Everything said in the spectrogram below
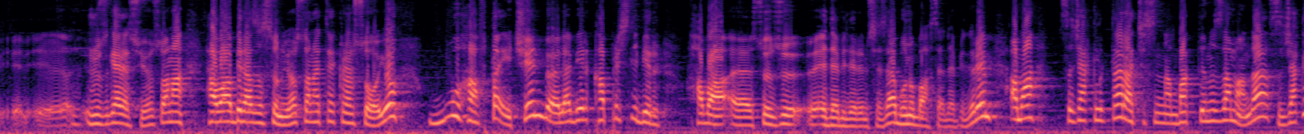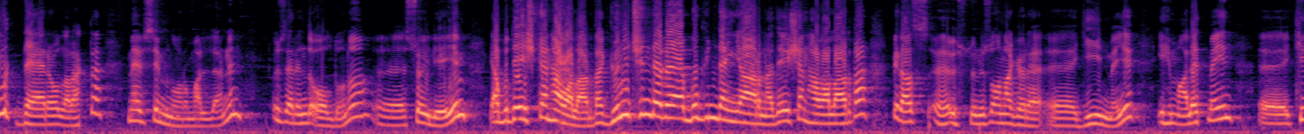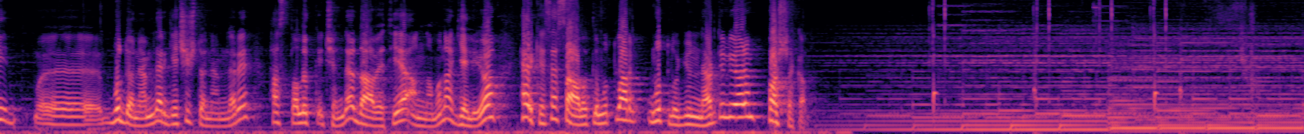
rüzgar esiyor. Sonra hava biraz ısınıyor. Sonra tekrar soğuyor. Bu hafta için böyle bir kaprisli bir hava e, sözü edebilirim size. Bunu bahsedebilirim. Ama sıcaklıklar açısından baktığınız zaman da sıcaklık değeri olarak da mevsim normallerinin üzerinde olduğunu e, söyleyeyim. Ya bu değişken havalarda, gün içinde ve bugünden yarına değişen havalarda biraz e, üstünüzü ona göre giyinmeyi ihmal etmeyin ki bu dönemler, geçiş dönemleri hastalık içinde davetiye anlamına geliyor. Herkese sağlıklı, mutlu, mutlu günler diliyorum. Hoşçakalın.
